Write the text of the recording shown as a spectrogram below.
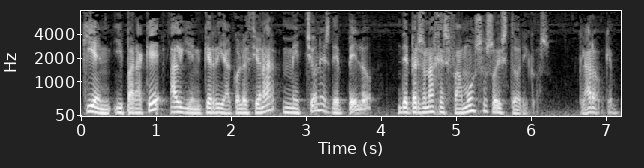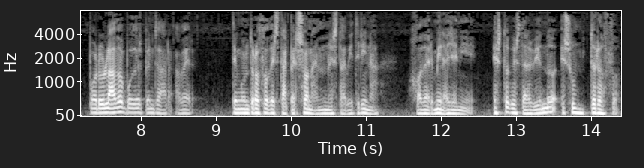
¿Quién y para qué alguien querría coleccionar mechones de pelo de personajes famosos o históricos? Claro, que por un lado puedes pensar, a ver, tengo un trozo de esta persona en esta vitrina. Joder, mira Jenny, esto que estás viendo es un trozo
